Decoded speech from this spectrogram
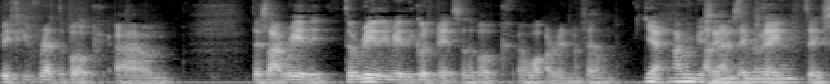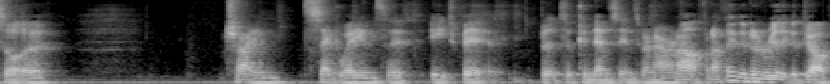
if you've read the book, um, there's like really, the really, really good bits of the book are what are in the film. Yeah, I remember you And saying then this. they, they, they sort of try and segue into each bit, but to condense it into an hour and a half. And I think they've done a really good job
